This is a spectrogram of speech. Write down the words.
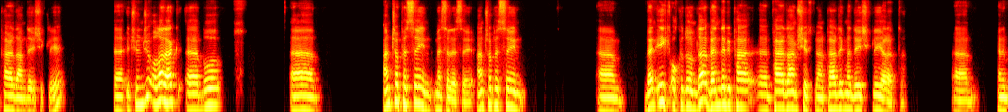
paradigm değişikliği. E, üçüncü olarak e, bu e, Anthropocene meselesi. Anthropocene e, ben ilk okuduğumda bende bir par, e, paradigm shift, yani paradigma değişikliği yarattı. E, yani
